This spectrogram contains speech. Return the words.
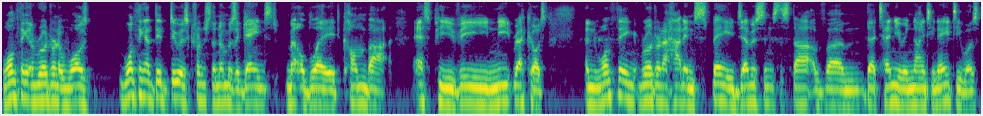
one thing that Roadrunner was, one thing I did do is crunch the numbers against Metal Blade, Combat, SPV, Neat Records. And one thing Roadrunner had in spades ever since the start of um, their tenure in 1980 was,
